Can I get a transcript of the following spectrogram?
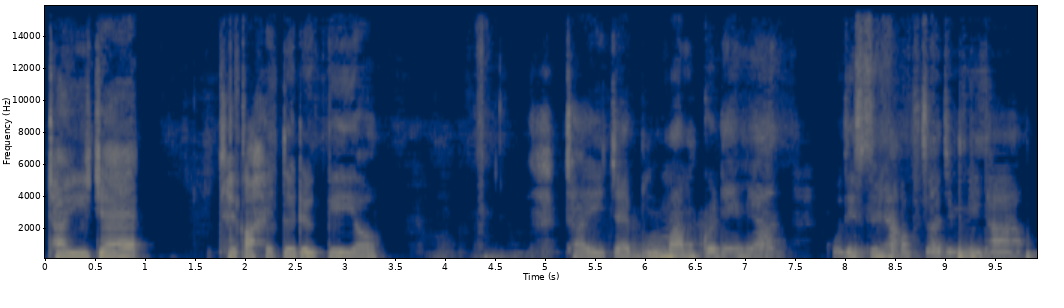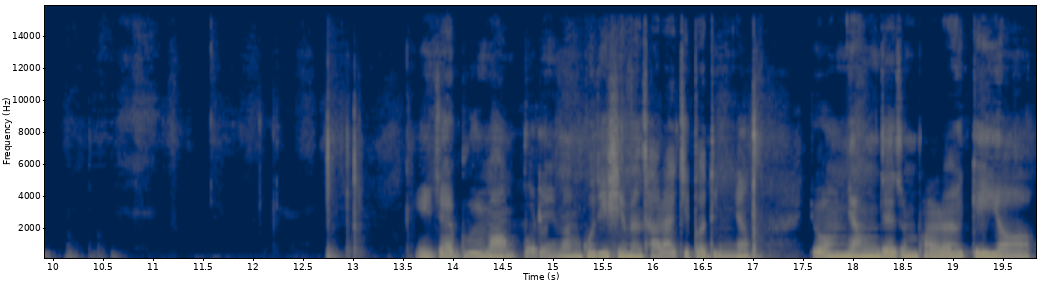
자 이제 제가 해드릴게요. 자 이제 물만 끓이면 곧 있으면 없어집니다. 이제 물만 뿌리면 곧 있으면 사라지거든요. 영양제 좀 바를게요.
